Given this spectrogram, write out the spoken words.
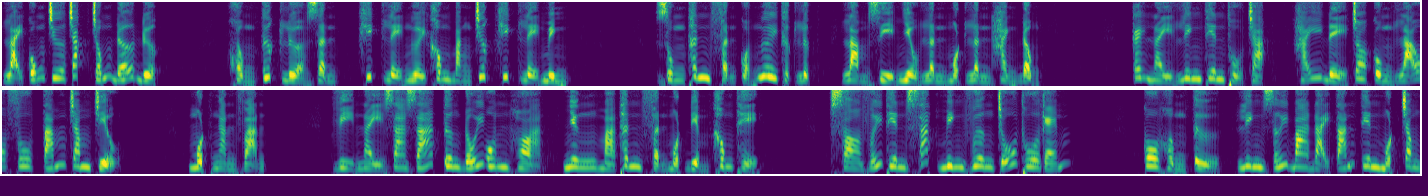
lại cũng chưa chắc chống đỡ được. Khổng tước lửa giận, khích lệ người không bằng trước khích lệ mình. Dùng thân phận của ngươi thực lực làm gì nhiều lần một lần hành động. Cái này linh thiên thủ trạc. Hãy để cho cùng lão phu 800 triệu. Một ngàn vạn. Vị này ra giá tương đối ôn hòa. Nhưng mà thân phận một điểm không thể. So với thiên sát minh vương chỗ thua kém. Cô hồng tử, linh giới ba đại tán tiên một trong.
